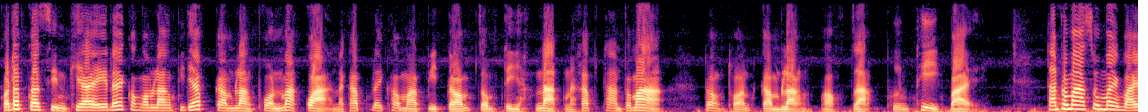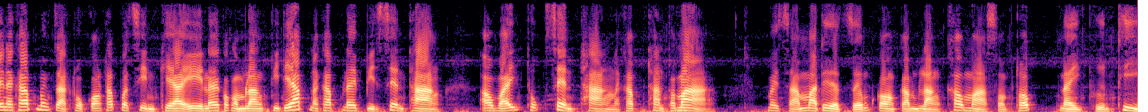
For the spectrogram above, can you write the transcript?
กองทัพกสินเคียและกองกำลังพีเดฟกำลังพลมากกว่านะครับ ได้เข้ามาปิดล้อมโจมตีอย่างหนักนะครับท่านพม่าต้องถอนกำลังออกจากพื้นที่ไปท่านพม่าสู้ไม่ไหวนะครับ เนื่องจากถูกกองทัพกสินเคียและกองกำลังพีเดฟนะครับได้ปิดเส้นทางเอาไว้ทุกเส้นทางนะครับท่านพม่า ไม่สามารถที่จะเสริมกองกำลังเข้ามาสมทบในพื้นที่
